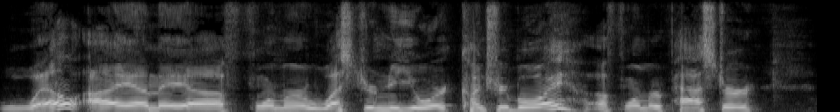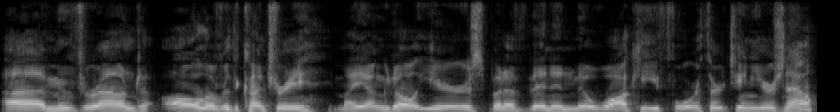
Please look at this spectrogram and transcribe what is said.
Well, I am a uh, former Western New York country boy, a former pastor. Uh, moved around all over the country in my young adult years, but I've been in Milwaukee for 13 years now.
